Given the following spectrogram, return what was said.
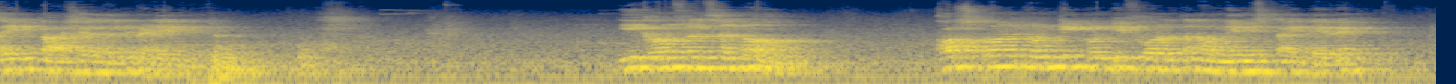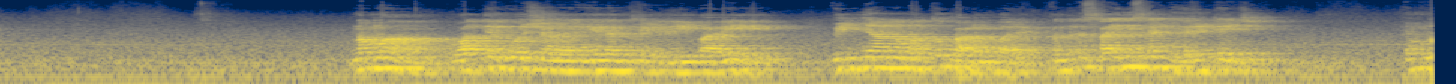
ಸೈನಿಕ ಆಶ್ರಯದಲ್ಲಿ ನಡೆಯಲಿದೆ. ಈ ಕಾನ್ಫರೆನ್ಸ್ ಅನ್ನು ಕಾಸ್ಕಾನ್ ಟ್ವೆಂಟಿ ಟ್ವೆಂಟಿ ಫೋರ್ ಅಂತ ನಾವು ನೇಮಿಸ್ತಾ ಇದ್ದೇವೆ. ನಮ್ಮ ವಾದ್ಯಘೋಷ ಏನಂತ ಹೇಳಿದ್ರೆ ಈ ಬಾರಿ ವಿಜ್ಞಾನ ಮತ್ತು ಪರಂಪರೆ, ಅಂದ್ರೆ ಸೈನ್ಸ್ ಅಂಡ್ ಹೆರಿಟೇಜ್ ಎಂಬ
